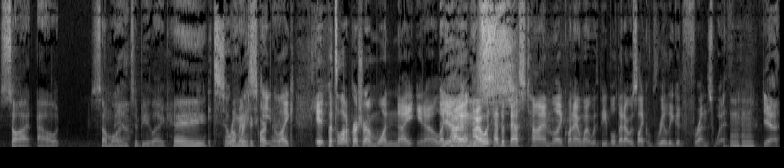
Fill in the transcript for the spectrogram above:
sought out someone Yeah. to be like, "Hey, It's so romantic risky. partner." Like it puts a lot of pressure on one night. You know, like Yeah, I, I always had the best time like when I went with people that I was like really good friends with. Mm-hmm. Yeah,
